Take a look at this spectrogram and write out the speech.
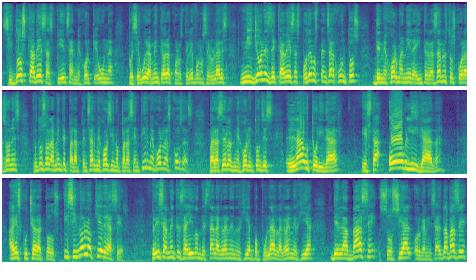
si dos cabezas piensan mejor que una, pues seguramente ahora con los teléfonos celulares, millones de cabezas podemos pensar juntos de mejor manera, entrelazar nuestros corazones, pues no solamente para pensar mejor, sino para sentir mejor las cosas, para hacerlas mejor. Entonces, la autoridad está obligada a escuchar a todos. Y si no lo quiere hacer, precisamente es ahí donde está la gran energía popular, la gran energía de la base social organizada. Es la base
